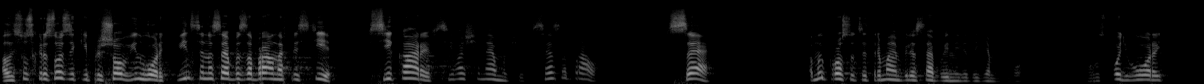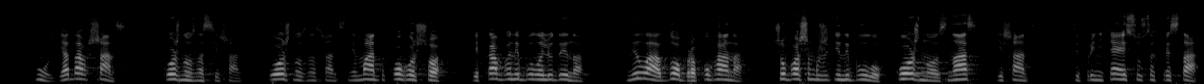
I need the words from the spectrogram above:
Але Ісус Христос, який прийшов, Він говорить, Він це на себе забрав на Христі. Всі кари, всі ваші немочі, все забрав. Все. А ми просто це тримаємо біля себе і не віддаємо йому. А Господь говорить: ну, я дав шанс. кожного з нас є шанс. Кожного з нас шанс. Нема такого, що яка б ви не була людина, гнила, добра, погана, що б в вашому житті не було, в кожного з нас є шанс. Це прийняття Ісуса Христа,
